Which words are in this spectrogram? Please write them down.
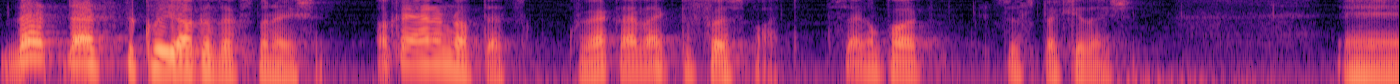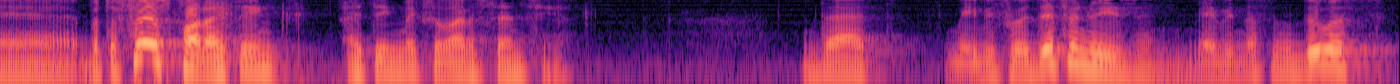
That, that's the Kli Yakar's explanation. Okay, I don't know if that's correct. I like the first part. The second part is just speculation. Uh, but the first part, I think, I think makes a lot of sense here. That maybe for a different reason, maybe nothing to do with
